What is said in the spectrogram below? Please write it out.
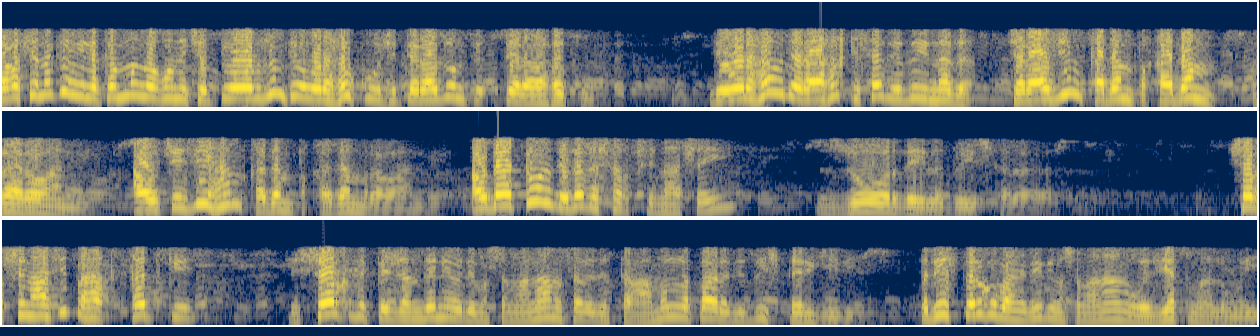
دغسې نه کوي لکه موږ غونې چې پې ورځم پې ورهکو چې ترې راځم پې راهکو د ورهو د راهه قصه د دوی نه ده چې راځم قدم په قدم را روان وي او چې زی هم قدم په قدم روان وي او دا ټول دغه شرق شناسي زور دی له دوی سره شرق شناسي په حقیقت کې د شرق د پیژندنې او د مسلمانانو سره د تعامل لپاره د دوی سترګې دي په دې سترګو باندې د مسلمانانو وضعیت معلوموي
